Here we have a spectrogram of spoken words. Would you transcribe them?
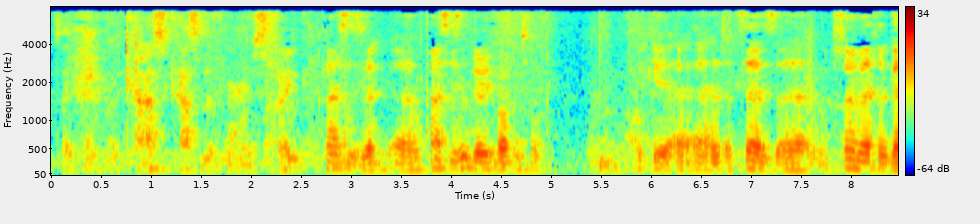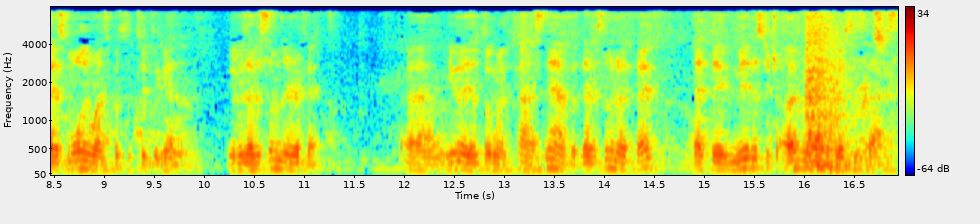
It's like, like kas. Kas is a form of schok. Kas is um, kas isn't very far from schok. Okay, uh, uh, it says Shlomo Melech and Geddes more than once puts the two together because they have a similar effect. Um, even though they're talking about kas now, but they have a similar effect that the midas which override a person's das.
